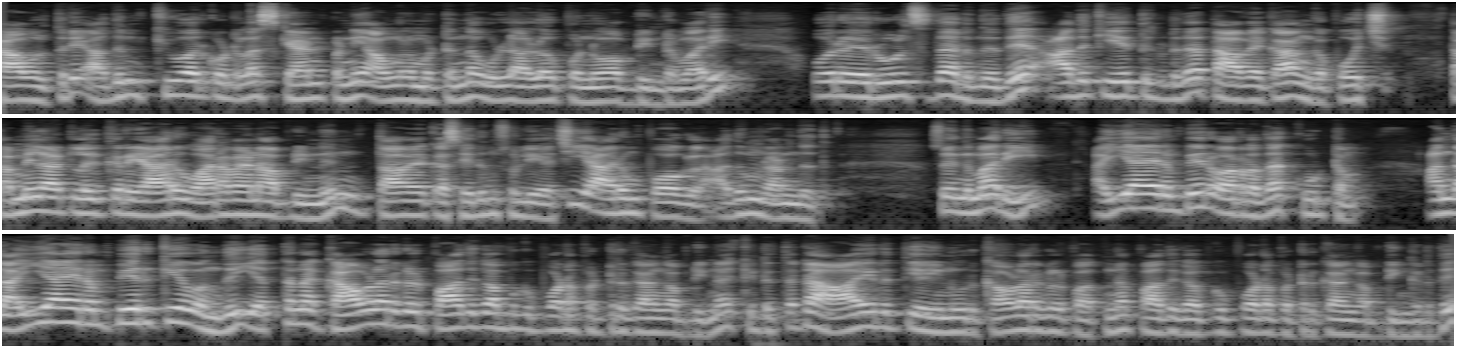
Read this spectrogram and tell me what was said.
காவல்துறை அதுவும் கியூஆர் கோடெல்லாம் ஸ்கேன் பண்ணி அவங்கள மட்டும்தான் உள்ளே அலோவ் பண்ணுவோம் அப்படின்ற மாதிரி ஒரு ரூல்ஸ் தான் இருந்தது. அதுக்கு ஏற்றுக்கிட்டு தான் தாவேக்கா அங்கே போச்சு. தமிழ்நாட்டில் இருக்கிற யாரும் வர வேணாம் அப்படின்னு தாவேக்கா சைடும் சொல்லியாச்சு. யாரும் போகலை. அதுவும் நடந்தது. ஸோ இந்த மாதிரி ஐயாயிரம் பேர் வர்றதா கூட்டம். அந்த ஐயாயிரம் பேருக்கே வந்து எத்தனை காவலர்கள் பாதுகாப்புக்கு போடப்பட்டிருக்காங்க அப்படின்னா கிட்டத்தட்ட ஆயிரத்தி ஐநூறு காவலர்கள் பார்த்தோன்னா பாதுகாப்புக்கு போடப்பட்டிருக்காங்க அப்படிங்கிறது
